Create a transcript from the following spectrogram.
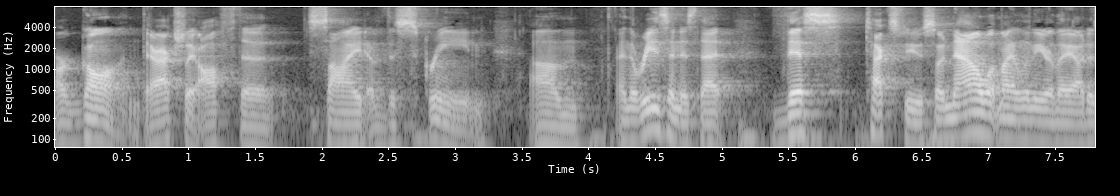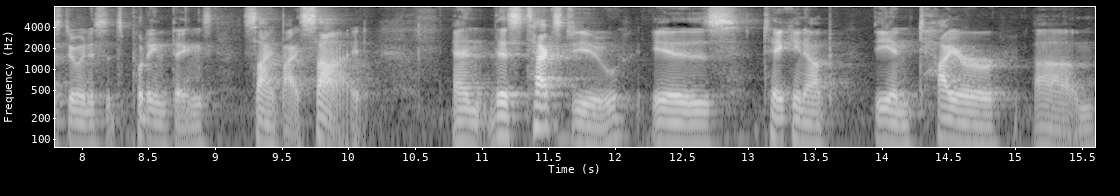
are gone. They're actually off the side of the screen. Um, and the reason is that this text view. So now what my linear layout is doing is it's putting things side by side. And this text view is taking up the entire um,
